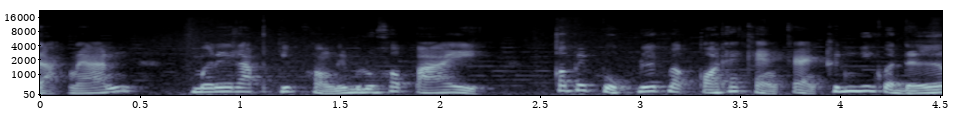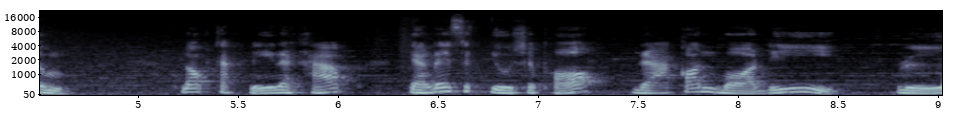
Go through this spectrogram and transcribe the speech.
จากนั้นเมื่อได้รับกิฟต์ของนิมรุเข้าไป ก็ไปปลุกเลือดมังกรให้แข็งแกร่งขึ้นยิ่งกว่าเดิม นอกจากนี้นะครับยังได้สกิลเฉพาะ Dragon Body หรือ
